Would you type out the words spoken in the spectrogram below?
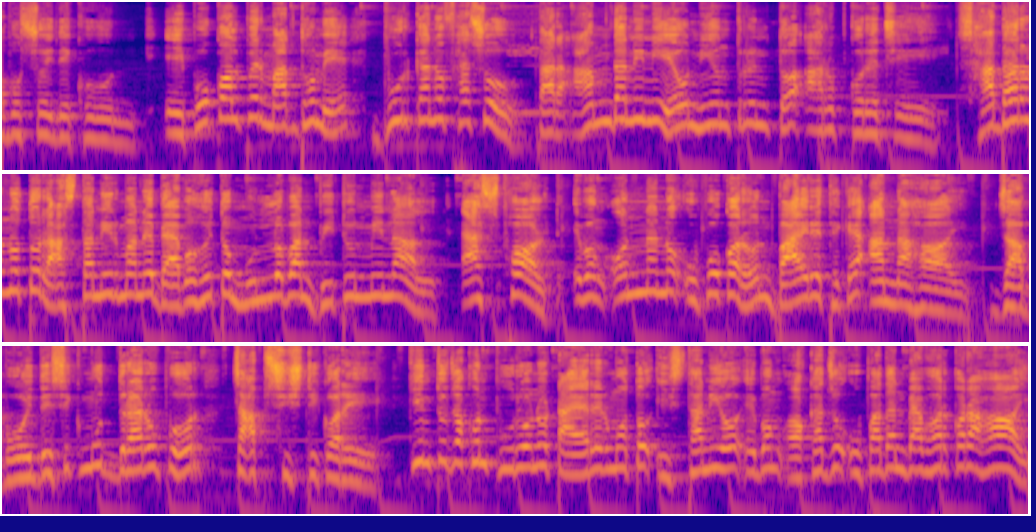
অবশ্যই দেখুন। এই প্রকল্পের মাধ্যমে বুরকানো ফ্যাসো তার আমদানি নিয়েও নিয়ন্ত্রিত আরোপ করেছে। সাধারণত রাস্তা নির্মাণে ব্যবহৃত মূল্যবান বিটুন মিনাল, অ্যাসফল্ট এবং অন্যান্য উপকরণ বাইরে থেকে আনা হয়, যা বৈদেশিক মুদ্রার উপর চাপ সৃষ্টি করে। কিন্তু যখন পুরনো টায়ারের মতো স্থানীয় এবং অকাজ উপাদান ব্যবহার করা হয়,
